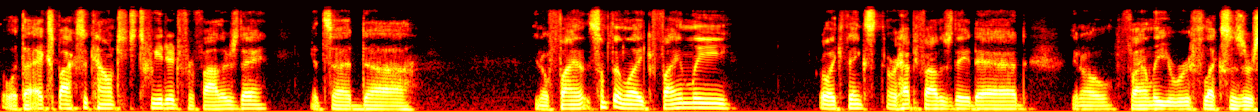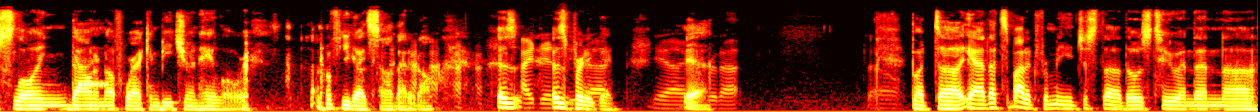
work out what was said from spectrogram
what the Xbox account tweeted for Father's Day. It said, uh, you know, fi- something like "finally," or like "thanks" or "Happy Father's Day, Dad." You know, finally your reflexes are slowing down enough where I can beat you in Halo. I don't know if you guys saw that at all. It was, I did it was pretty that. good. Yeah, I yeah. remember that. But uh, yeah, that's about it for me. Just uh, those two, and then uh,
